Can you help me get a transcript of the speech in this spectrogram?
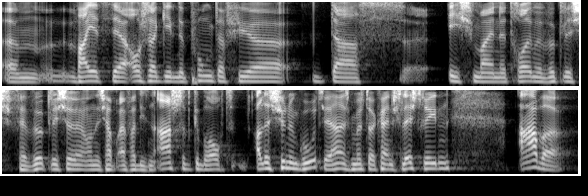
ähm, war jetzt der ausschlaggebende Punkt dafür, dass ich meine Träume wirklich verwirkliche und ich habe einfach diesen Arschschritt gebraucht. Alles schön und gut, ja, ich möchte da keinen schlecht reden. Aber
